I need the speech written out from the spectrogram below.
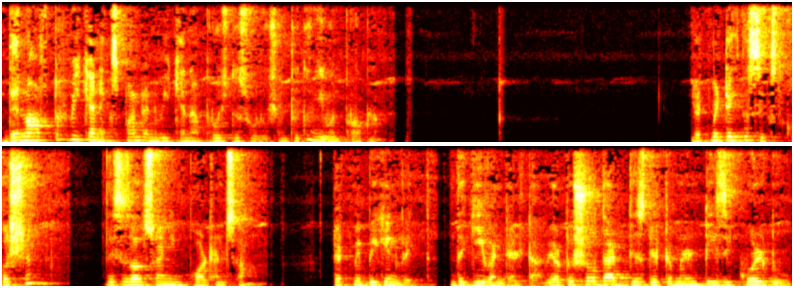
Then after we can expand and we can approach the solution to the given problem. Let me take the sixth question. This is also an important sum. Let me begin with the given delta. We have to show that this determinant is equal to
